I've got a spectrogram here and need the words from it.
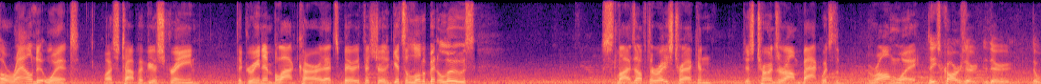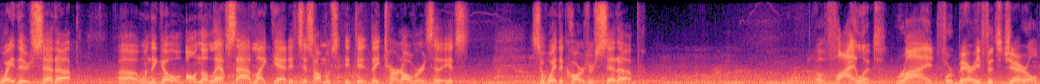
around it went. Watch top of your screen. The green and black car, that's Barry Fitzgerald. It gets a little bit loose, slides off the racetrack, and just turns around backwards the, the wrong way. These cars are they're the way they're set up uh, when they go on the left side like that, it's just almost it, it, they turn over. It's a, it's it's the way the cars are set up. A violent ride for Barry Fitzgerald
